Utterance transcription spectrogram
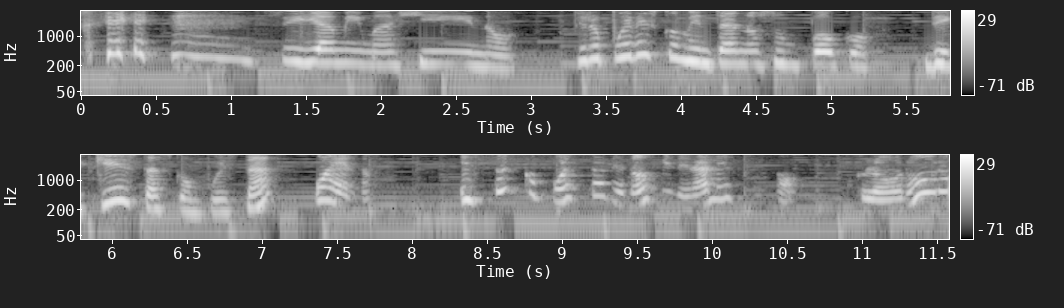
sí, ya me imagino. Pero ¿puedes comentarnos un poco de qué estás compuesta? Bueno, estoy compuesta de dos minerales que son cloruro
